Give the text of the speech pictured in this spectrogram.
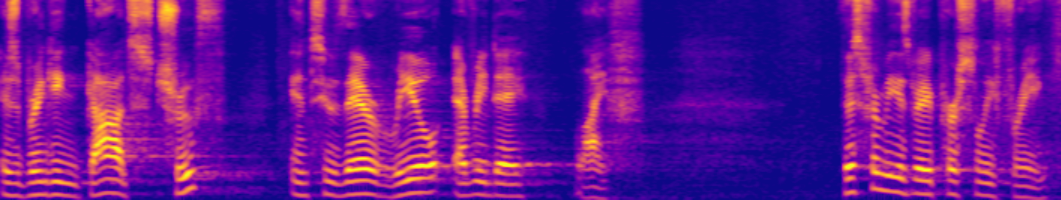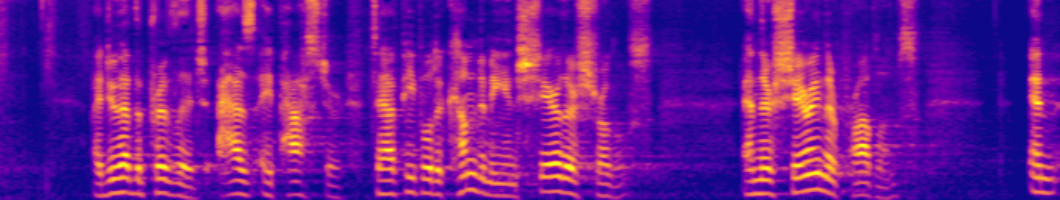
is bringing God's truth into their real everyday life. This for me is very personally freeing. I do have the privilege as a pastor to have people to come to me and share their struggles. And they're sharing their problems. And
